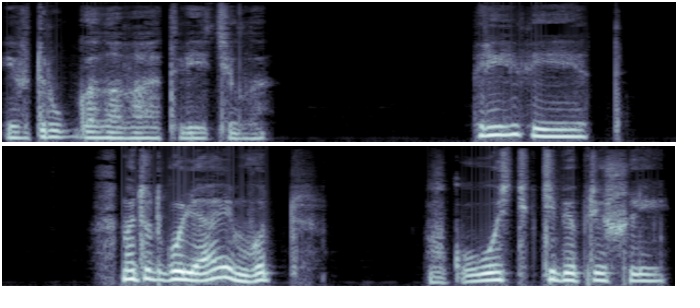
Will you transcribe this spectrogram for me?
И вдруг голова ответила, — Привет. Мы тут гуляем, вот в гости к тебе пришли.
